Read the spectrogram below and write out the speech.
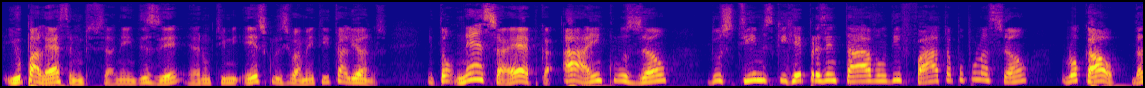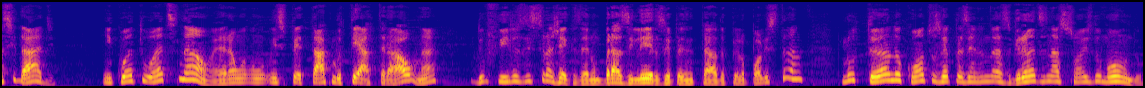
E o Palestra, não precisa nem dizer, era um time exclusivamente italianos. Então, nessa época, há a inclusão dos times que representavam de fato a população local da cidade. Enquanto antes não, era um, um espetáculo teatral, né, de filhos de estrangeiros, eram brasileiros representados pelo paulistano, lutando contra os representantes das grandes nações do mundo,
